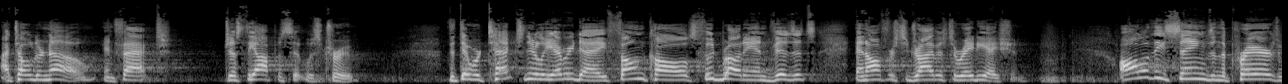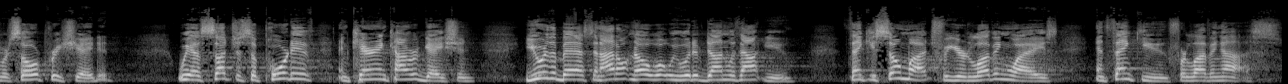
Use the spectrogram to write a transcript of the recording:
I told her no. In fact, just the opposite was true that there were texts nearly every day, phone calls, food brought in, visits, and offers to drive us to radiation. All of these things and the prayers were so appreciated. We have such a supportive and caring congregation. You are the best, and I don't know what we would have done without you. Thank you so much for your loving ways, and thank you for loving us.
